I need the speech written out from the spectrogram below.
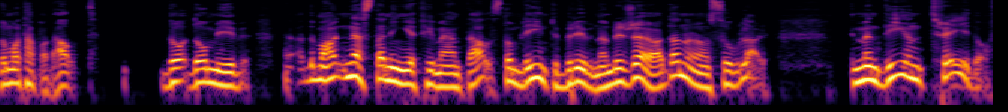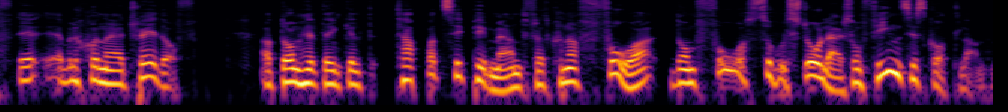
De har tappat allt. De, de, är, de har nästan inget pigment alls. De blir inte bruna, de blir röda när de solar. Men det är en trade-off, eh, evolutionär trade-off. Att de helt enkelt tappat sitt pigment för att kunna få de få solstrålar som finns i Skottland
